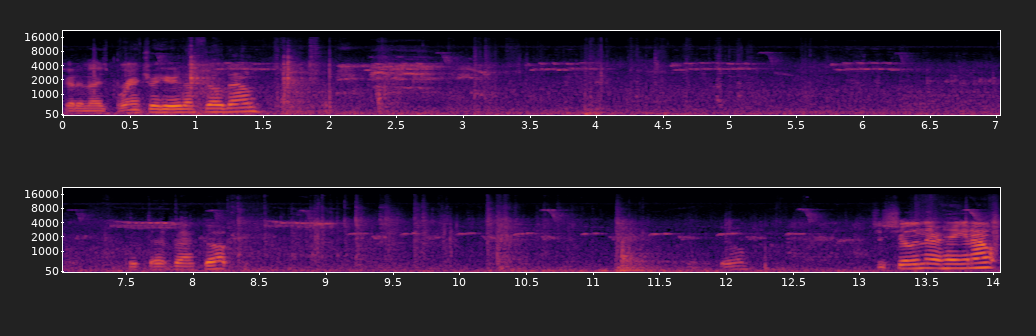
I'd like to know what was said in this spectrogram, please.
Got a nice branch right here that fell down. Put that back up. Just chilling there, hanging out.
